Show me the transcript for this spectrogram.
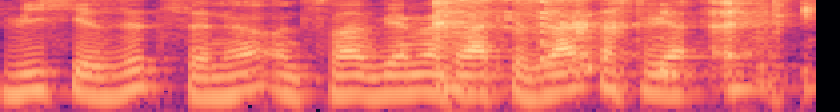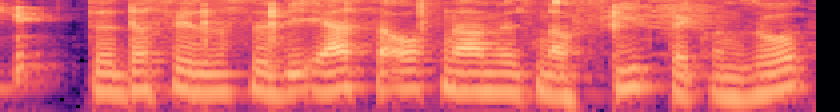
wie ich hier sitze, ne? Und zwar, wir haben ja gerade gesagt, dass wir, dass wir, das so die erste Aufnahme ist nach Feedback und so.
